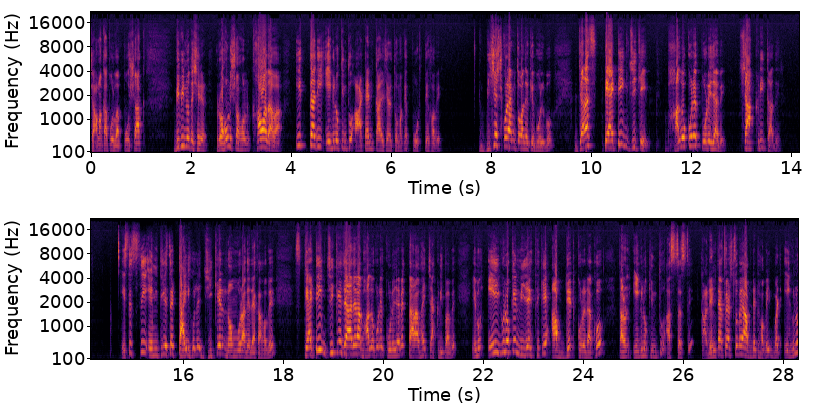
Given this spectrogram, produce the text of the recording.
জামা কাপড় বা পোশাক, বিভিন্ন দেশের রহন সহন খাওয়া দাওয়া ইত্যাদি, এগুলো কিন্তু আর্ট অ্যান্ড কালচারে তোমাকে পড়তে হবে। বিশেষ করে আমি তোমাদেরকে বলব, যারা স্ট্যাটিক জিকে ভালো করে পড়ে যাবে, চাকরি তাদের। এসএসসি এমটিএস এর টাই হলে জিকের নম্বর আগে দেখা হবে। স্ট্যাটিক জিকে যারা যারা ভালো করে করে যাবে, তারা ভাই চাকরি পাবে এবং এইগুলোকে নিজের থেকে আপডেট করে রাখো, কারণ এগুলো কিন্তু আস্তে আস্তে কারেন্ট অ্যাফেয়ার্স তো ভাই আপডেট হবেই বাট এগুলো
